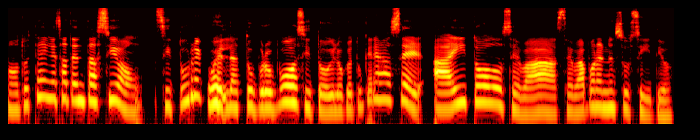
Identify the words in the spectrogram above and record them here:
cuando tú estés en esa tentación, si tú recuerdas tu propósito y lo que tú quieres hacer, ahí todo se va, se va a poner en su sitio.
